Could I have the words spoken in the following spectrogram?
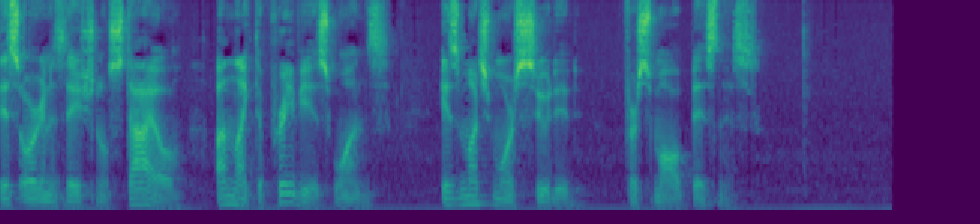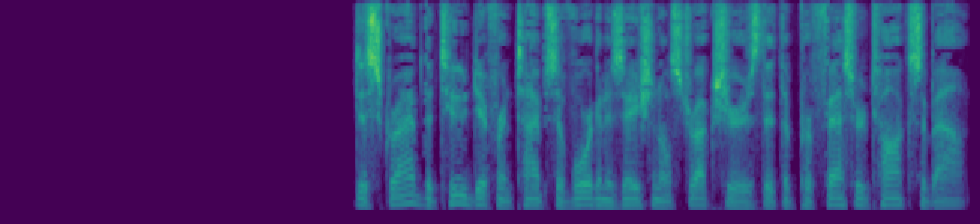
This organizational style unlike the previous ones, is much more suited for small business. Describe the two different types of organizational structures that the professor talks about.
